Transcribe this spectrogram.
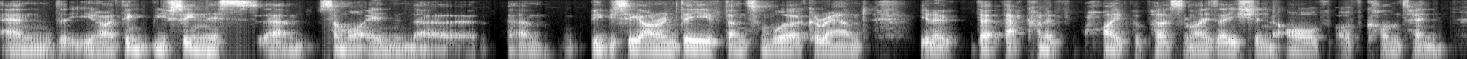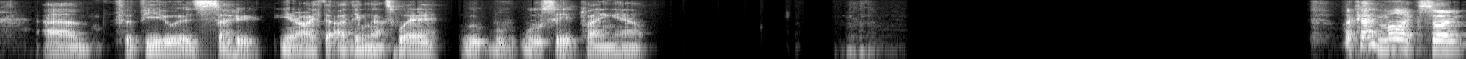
and you know, I think you've seen this um, somewhat in uh, um, BBC R and D have done some work around, you know, that that kind of hyper personalization of of content um, for viewers. So you know, I, th I think that's where we'll, we'll see it playing out. Okay, Mike. So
